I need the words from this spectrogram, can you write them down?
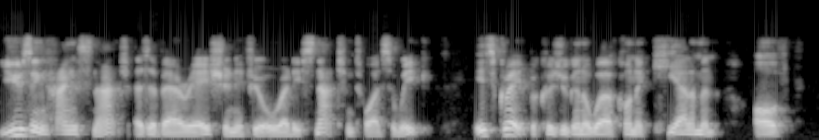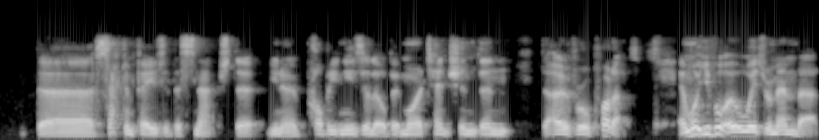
Using hang snatch as a variation if you're already snatching twice a week is great because you're going to work on a key element of the second phase of the snatch that you know probably needs a little bit more attention than the overall product. And what you've always remember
